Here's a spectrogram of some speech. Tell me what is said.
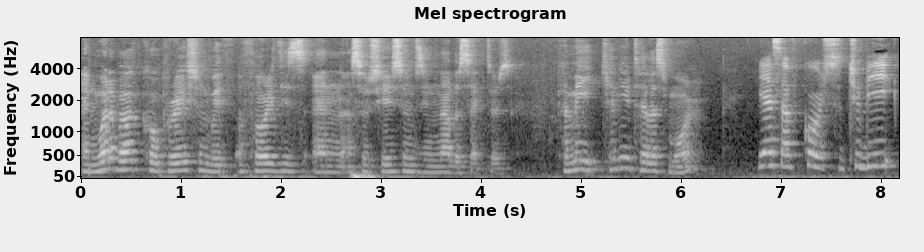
And what about cooperation with authorities and associations in other sectors? Camille, can you tell us more? Yes, of course. To be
